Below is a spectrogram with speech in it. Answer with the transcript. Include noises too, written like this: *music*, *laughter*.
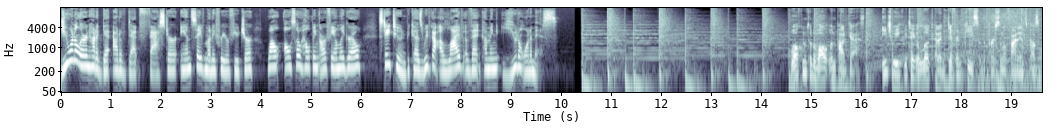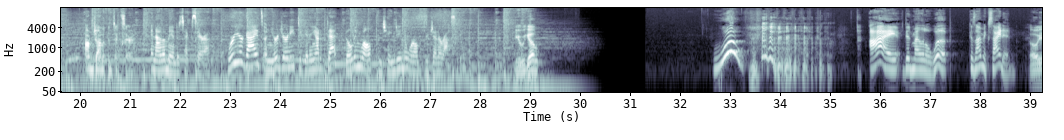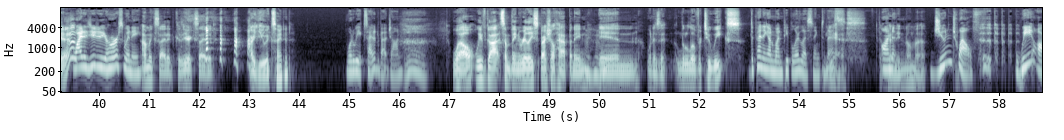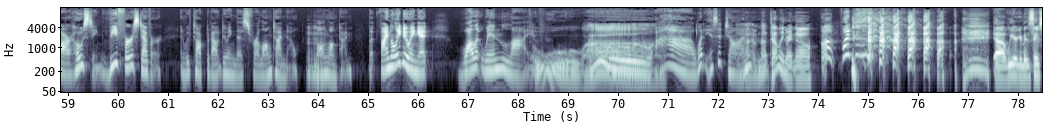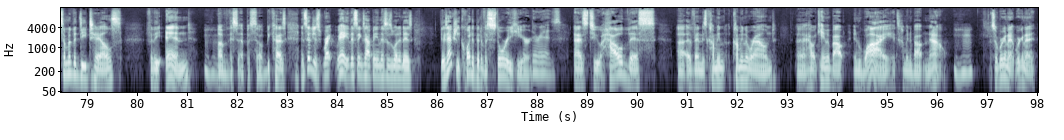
Do you want to learn how to get out of debt faster and save money for your future while also helping our family grow? Stay tuned because we've got a live event coming you don't want to miss. Welcome to the Wallet Win podcast. Each week we take a look at a different piece of the personal finance puzzle. I'm Jonathan Teixeira. And I'm Amanda Teixeira. We're your guides on your journey to getting out of debt, building wealth, and changing the world through generosity. Here we go. Woo! *laughs* I did my little whoop because I'm excited. Oh, yeah? Why did you do your horse whinny? I'm excited because you're excited. *laughs* Are you excited? What are we excited about, John? *gasps* Well, we've got something really special happening Mm-hmm. in, what is it, a little over two weeks? Depending on when people are listening to this. Yes. On- Depending on, that. June 12th, *gasps* we are hosting the first ever, and we've talked about doing this for a long time now. Mm-hmm. Long, long time. But finally doing it, Wallet Win Live. Ooh, wow. Ooh, ah, what is it, John? I'm not telling right now. Uh, what? *laughs* Uh, we are going to save some of the details for the end of this episode because instead of just right, hey, this thing's happening, this is what it is. There's actually quite a bit of a story here there is. as to how this uh, event is coming coming around, uh, how it came about, and why it's coming about now. So we're gonna we're gonna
